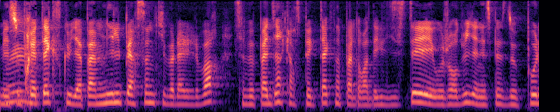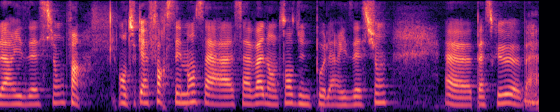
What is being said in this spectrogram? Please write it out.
mais Oui, sous prétexte qu'il n'y a pas mille personnes qui veulent aller le voir ça veut pas dire qu'un spectacle n'a pas le droit d'exister et aujourd'hui il y a une espèce de polarisation enfin en tout cas forcément ça, ça va dans le sens d'une polarisation euh, parce que bah,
